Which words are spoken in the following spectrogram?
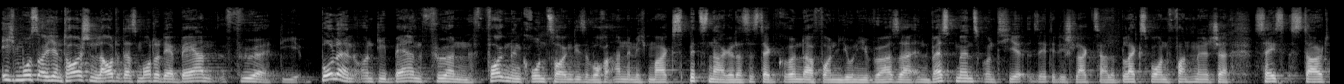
Ich muss euch enttäuschen, lautet das Motto der Bären für die Bullen. Und die Bären führen folgenden Kronzeugen diese Woche an, nämlich Mark Spitznagel. Das ist der Gründer von Universa Investments. Und hier seht ihr die Schlagzeile Black Swan Fund Manager says start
